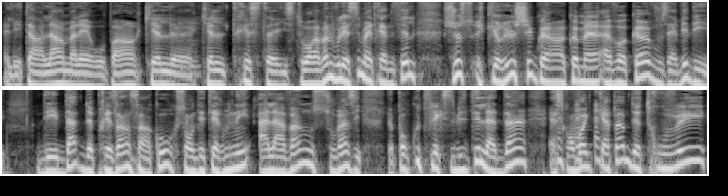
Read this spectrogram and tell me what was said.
Elle était en larmes à l'aéroport. Quelle quelle triste histoire. Avant de vous laisser, Maître Enfield, juste curieux, je sais que comme avocat, vous avez des, des dates de présence en cours qui sont déterminées à l'avance. Souvent, il n'y a pas beaucoup de flexibilité là-dedans. Est-ce qu'on va être capable de trouver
